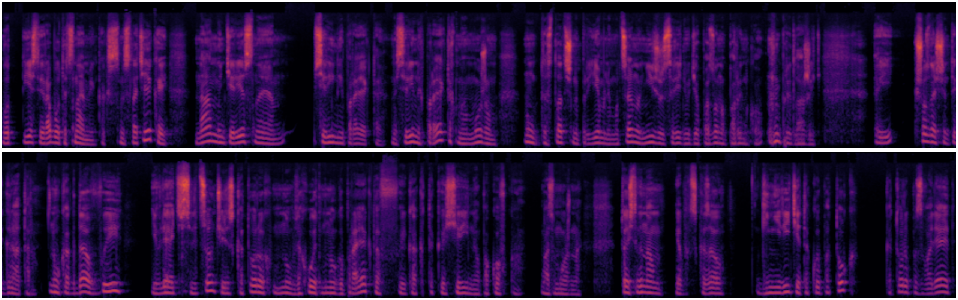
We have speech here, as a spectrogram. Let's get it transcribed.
Вот если работать с нами, как с смыслотекой, нам интересны серийные проекты. На серийных проектах мы можем ну, достаточно приемлемую цену ниже среднего диапазона по рынку предложить. И что значит интегратор? Ну, когда вы являетесь лицом, через которых ну, заходит много проектов, и как такая серийная упаковка возможно. То есть вы нам, я бы сказал, генерите такой поток, который позволяет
